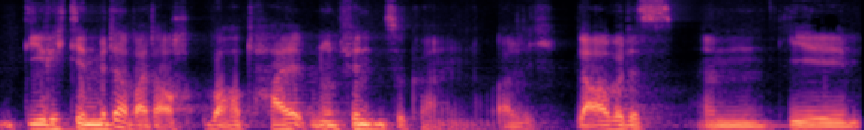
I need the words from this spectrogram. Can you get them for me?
die richtigen Mitarbeiter auch überhaupt halten und finden zu können. Weil ich glaube, dass ähm, je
